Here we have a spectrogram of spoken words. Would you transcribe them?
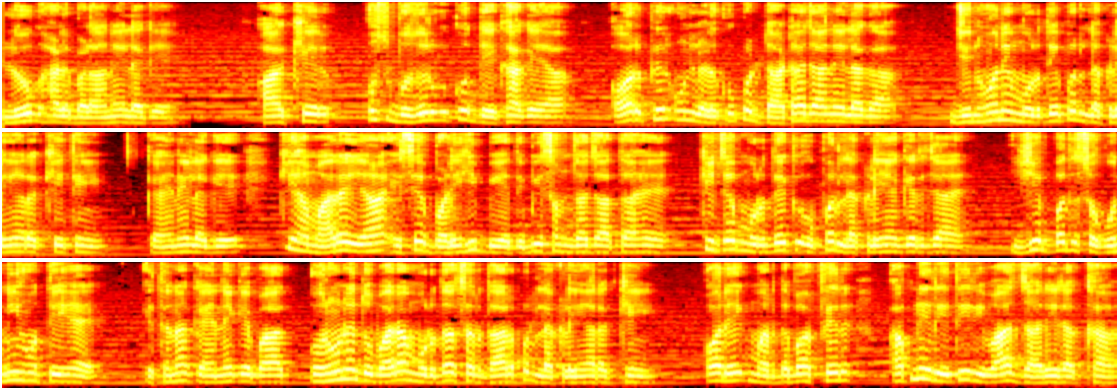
लोग हड़बड़ाने लगे। आखिर उस बुज़ुर्ग को देखा गया और फिर उन लड़कों को डांटा जाने लगा, जिन्होंने मुर्दे पर लकड़ियाँ रखी थीं। कहने लगे कि हमारे यहाँ इसे बड़ी ही बेदबी समझा जाता है कि जब मुर्दे के ऊपर लकड़ियाँ गिर जाएँ, ये बदसगुनी होती है। इतना कहने के बाद उन्होंने दोबारा मुर्दा सरदार पर लकड़ियाँ रखी और एक मर्तबा फिर अपनी रीति रिवाज जारी रखा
